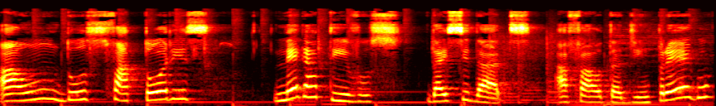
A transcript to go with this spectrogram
a um dos fatores negativos das cidades. A falta de emprego,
